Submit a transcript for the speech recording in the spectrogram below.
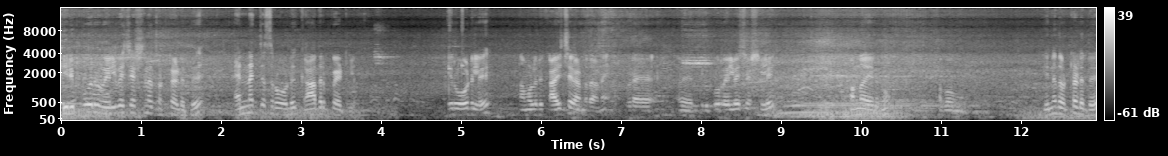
തിരുപ്പൂർ റെയിൽവേ സ്റ്റേഷന് തൊട്ടടുത്ത് എൻ എച്ച് എസ് റോഡ് കാതർപേട്ടിൽ. ഈ റോഡിൽ നമ്മളൊരു കാഴ്ച കണ്ടതാണ്. ഇവിടെ തിരുപ്പൂർ റെയിൽവേ സ്റ്റേഷനിൽ വന്നതായിരുന്നു. അപ്പം ഇതിന് തൊട്ടടുത്ത്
